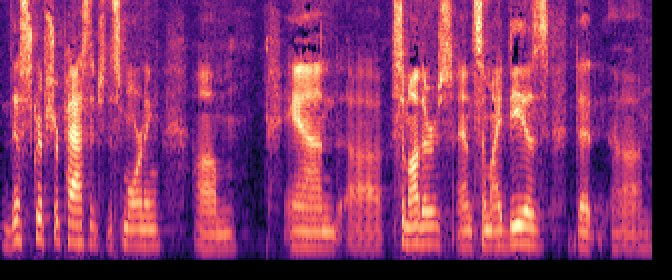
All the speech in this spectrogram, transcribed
this scripture passage this morning um, and uh, some others and some ideas that um,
